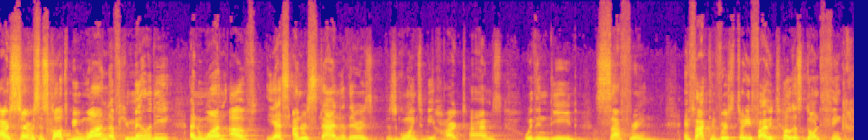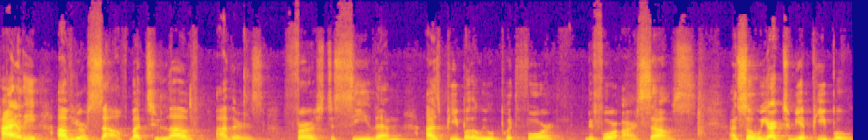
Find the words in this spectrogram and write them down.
Our service is called to be one of humility and one of, yes, understand that there is there's going to be hard times with indeed suffering. In fact, in verse 35, he tells us don't think highly of yourself, but to love others first, to see them as people that we will put before ourselves. And so we are to be a people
